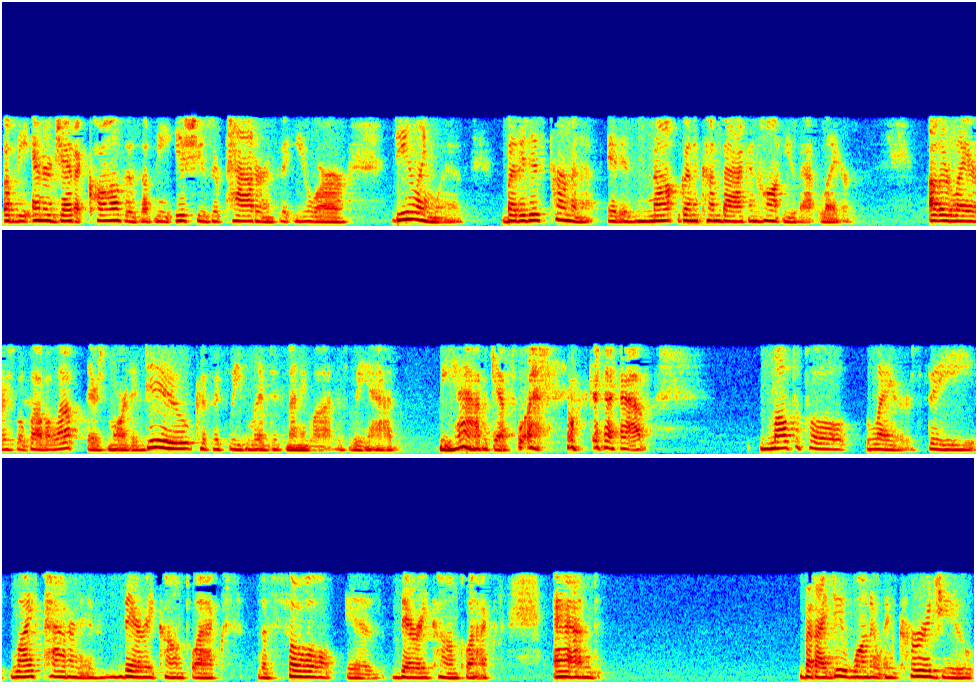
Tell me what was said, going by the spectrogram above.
of the energetic causes of the issues or patterns that you are dealing with, but it is permanent. It is not going to come back and haunt you that layer. Other layers will bubble up. There's more to do because if we've lived as many lives as we had, we have, guess what? We're going to have multiple layers. The life pattern is very complex. The soul is very complex. And but I do want to encourage you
